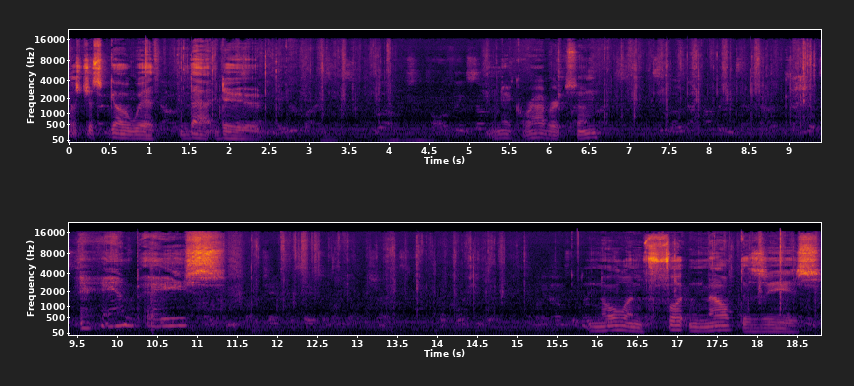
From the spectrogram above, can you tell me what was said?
Let's just go with that dude. Robertson. And base. Nolan foot and mouth disease.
